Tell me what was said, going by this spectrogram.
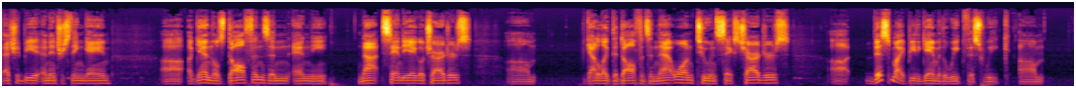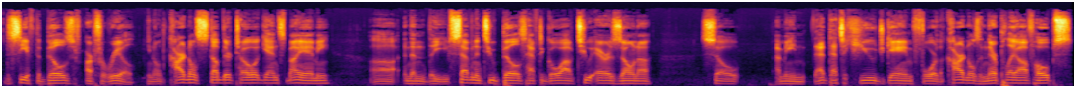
That should be an interesting game. Uh, again, those Dolphins and and the not San Diego Chargers. Um, Got to like the Dolphins in that one. Two and six Chargers. Uh, this might be the game of the week this week. Um, to see if the Bills are for real. You know, the Cardinals stubbed their toe against Miami, uh, and then the seven and two Bills have to go out to Arizona. So, I mean that that's a huge game for the Cardinals and their playoff hopes,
